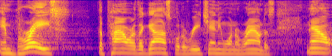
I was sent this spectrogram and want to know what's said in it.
embrace the power of the gospel to reach anyone around us. Now,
